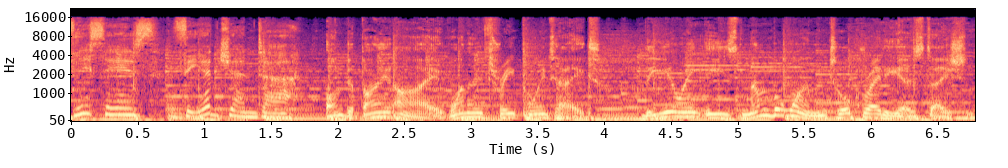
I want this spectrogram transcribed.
This is The Agenda. On Dubai Eye 103.8, the UAE's number one talk radio station.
